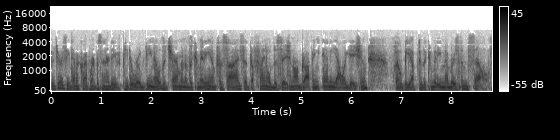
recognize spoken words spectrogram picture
New Jersey Democrat Representative Peter Rodino, the chairman of the committee, emphasized that the final decision on dropping any allegation will be up to the committee members themselves.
